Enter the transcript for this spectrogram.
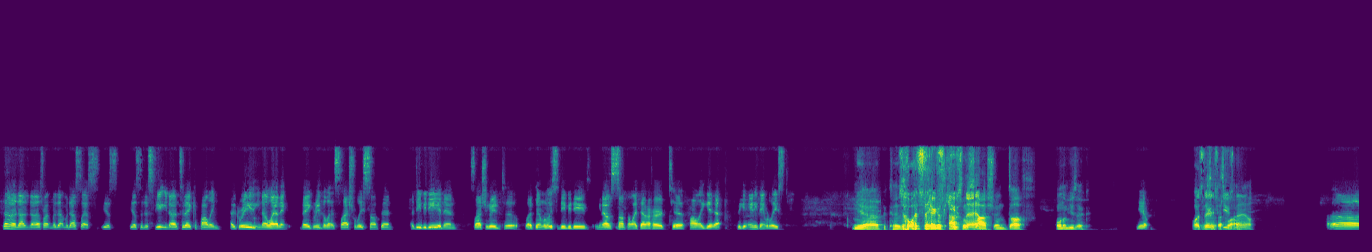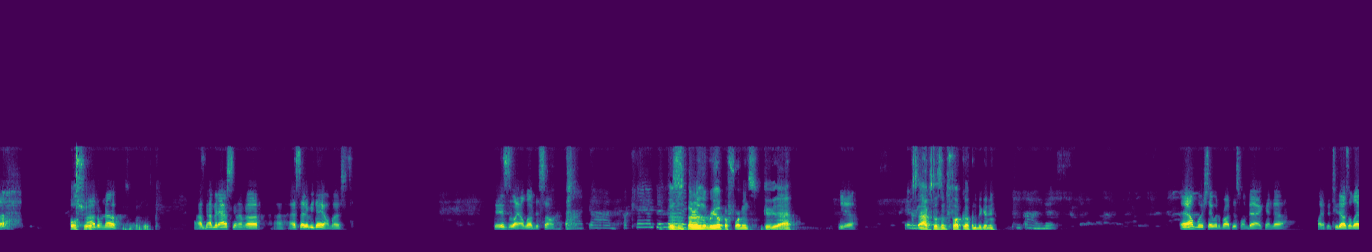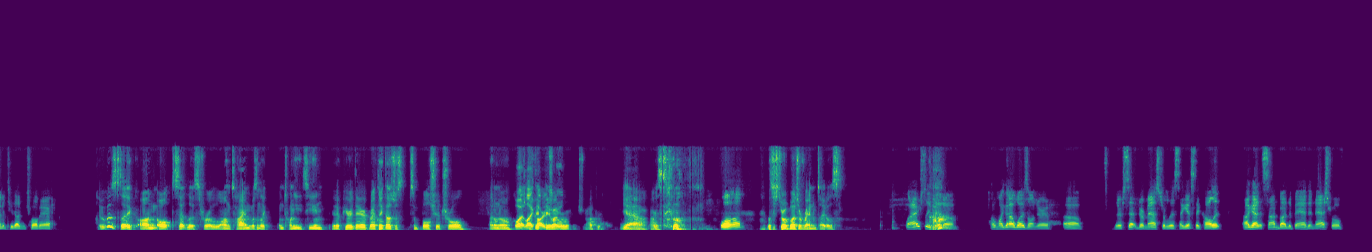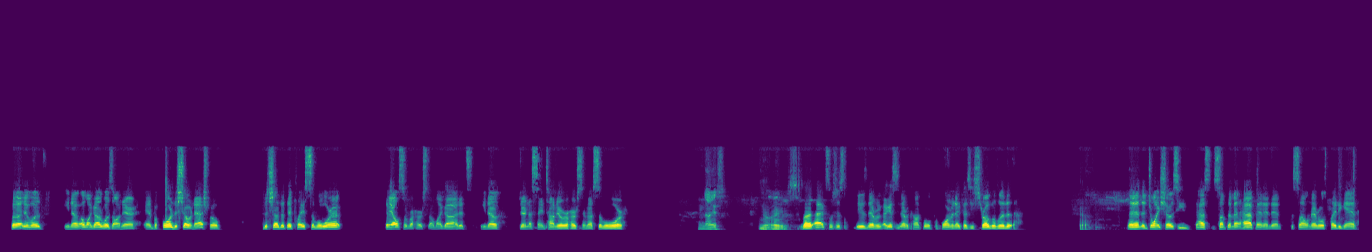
No, no, no, no, that's right. But that, but that's less. Yes, yes, the dispute. You know, today could finally agree. You know, like I think they agreed to let Slash release something, a DVD, and then Slash agreed to let them release a DVD. You know, something like that. I heard to finally get to get anything released. Yeah, because So what's I their think excuse now? Slash and Duff on the music. Yep. what's their excuse now? Uh, Bullshit. I don't know. I've I've been asking them. Uh, I ask that every day almost. Dude, this is like I love this song. This is better than the real performance. I'll give you that. Yeah. Axl doesn't fuck up in the beginning. And I wish they would have brought this one back and uh, like the 2011, 2012 era. It was like on alt set list for a long time. It wasn't like in 2018 it appeared there, but I think that was just some bullshit troll. I don't know. What, like If they- hard they school? drop it. Yeah, hard school. Well, um, Let's just throw a bunch of random titles. well, actually, that um, oh my god, was on their uh, their set their master list, I guess they call it. I got it signed by the band in Nashville, but it was, you know, oh my god, was on there. And before the show in Nashville, the show that they play Civil War at, they also rehearsed. Oh my god, it's you know during that same time they were rehearsing uh, Civil War. Nice. Nice. But Axl's just he was never I guess he's never comfortable performing it because he struggled with it. And in the joint shows he has something that happened and then the song never was played again.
